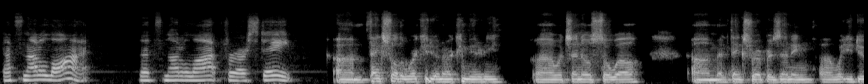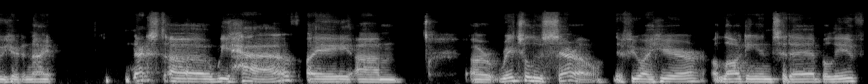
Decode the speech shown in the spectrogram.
That's not a lot. That's not a lot for our state. Um, thanks for all the work you do in our community, uh, which I know so well. Um, and thanks for representing uh, what you do here tonight. Next, uh, we have a, um, a Rachel Lucero. If you are here logging in today, I believe.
